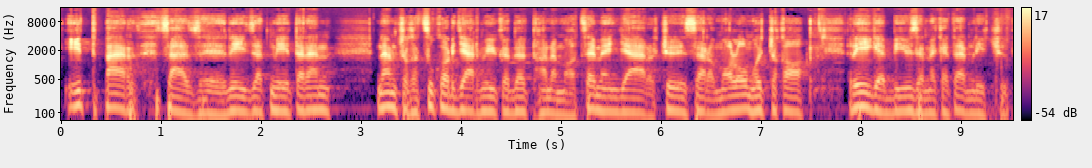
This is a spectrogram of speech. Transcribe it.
Itt pár száz négyzetméteren nem csak a cukorgyár működött, hanem a cementgyár, a csőszer, a malom, hogy csak a régebbi üzemeket említsük.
